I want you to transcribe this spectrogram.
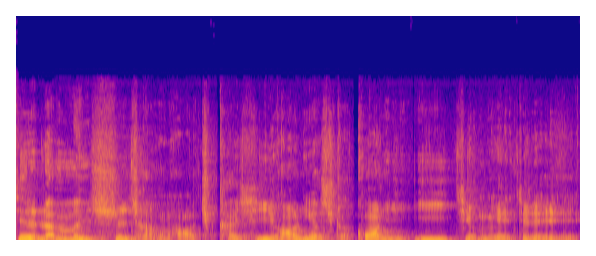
这个南门市场哈，一开始哈，你也是甲看以以前的这个，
